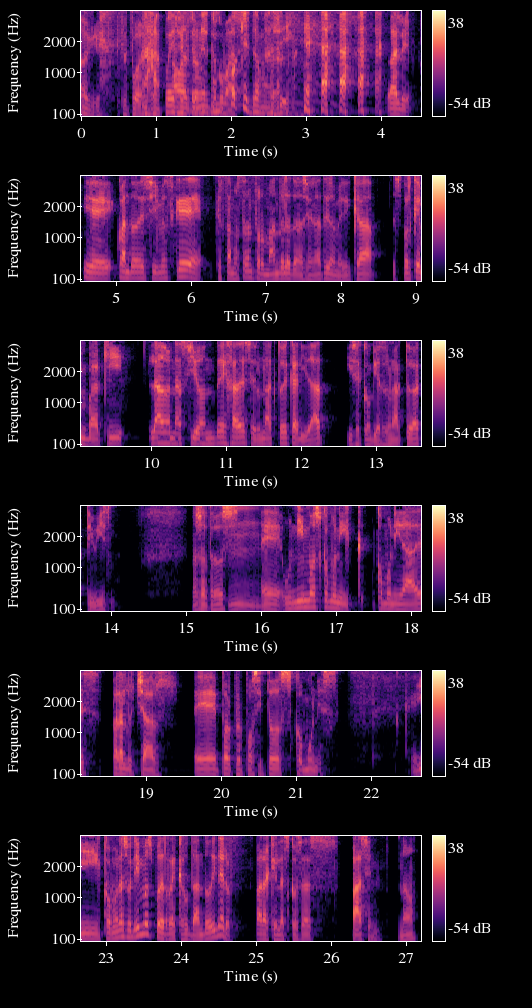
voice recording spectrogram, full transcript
Ok, que puedo Ajá, puedes extenderte un, poquito más, sí. vale. Eh, cuando decimos que, que, estamos transformando las donaciones en Latinoamérica, es porque en Baki la donación deja de ser un acto de caridad y se convierte en un acto de activismo. Nosotros mm. unimos comunidades para luchar eh, por propósitos comunes. ¿Y cómo las unimos? Pues recaudando dinero para que las cosas pasen, ¿no?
